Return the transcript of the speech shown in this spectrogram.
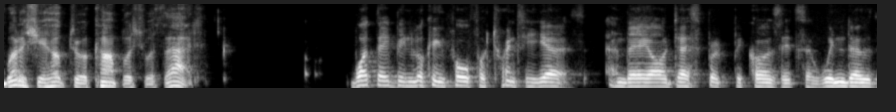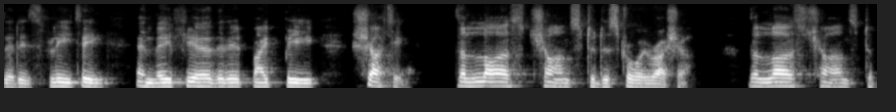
What does she hope to accomplish with that? What they've been looking for for 20 years, and they are desperate because it's a window that is fleeting, and they fear that it might be shutting the last chance to destroy Russia, the last chance to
